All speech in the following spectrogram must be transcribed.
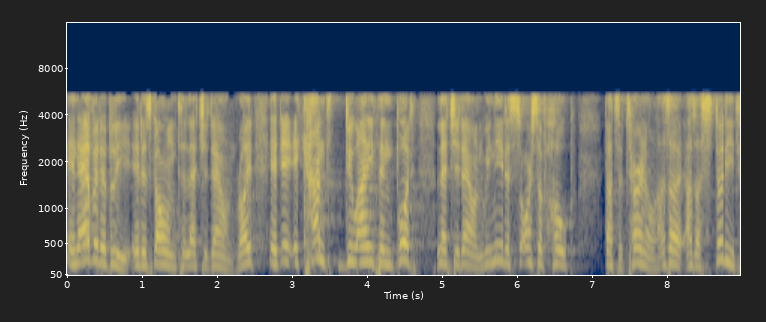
inevitably it is going to let you down, right? It, it, it can't do anything but let you down. We need a source of hope that's eternal. As I, as I studied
